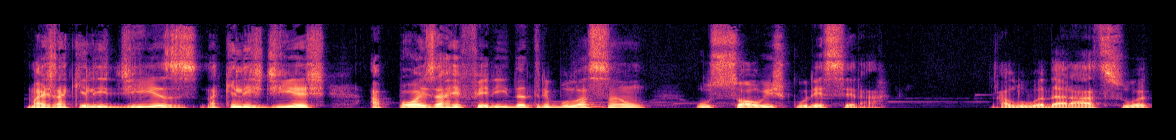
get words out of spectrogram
Mas naqueles dias, naqueles dias após a referida tribulação, o sol escurecerá. A lua dará sua,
